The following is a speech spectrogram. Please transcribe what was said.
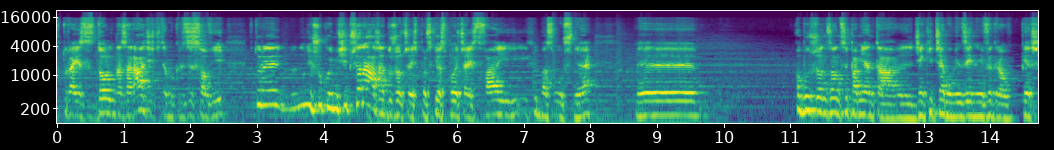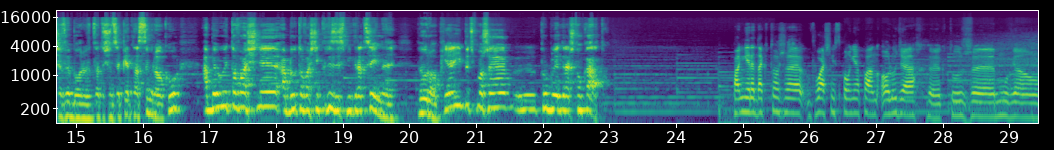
która jest zdolna zaradzić temu kryzysowi, który, no nie oszukujmy się, przeraża dużą część polskiego społeczeństwa i, i chyba słusznie. Yy, Obóz rządzący pamięta, dzięki czemu między innymi wygrał pierwsze wybory w 2015 roku, a, były to właśnie, a był to właśnie kryzys migracyjny w Europie i być może yy, próbuje grać tą kartą. Panie redaktorze, właśnie wspomniał Pan o ludziach, y, którzy mówią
